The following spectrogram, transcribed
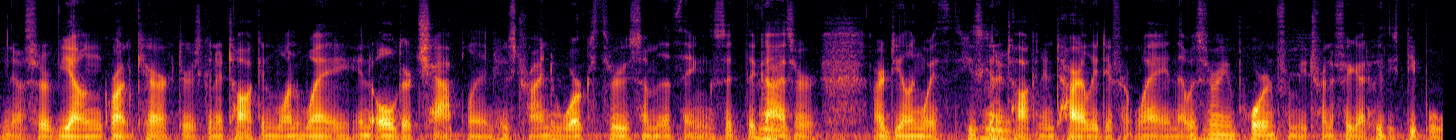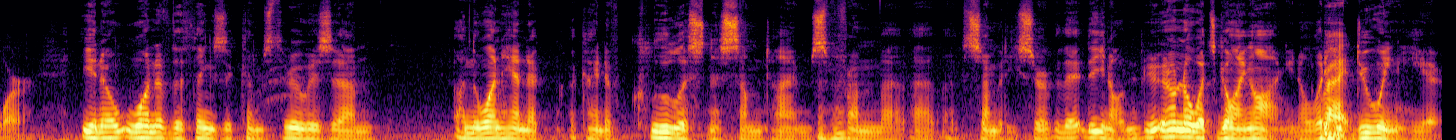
you know, sort of young grunt character is going to talk in one way. An older chaplain who's trying to work through some of the things that the right. guys are, are dealing with, he's going right. to talk an entirely different way. And that was very important for me trying to figure out who these people were. You know, one of the things that comes through is, um, on the one hand, a, a, kind of cluelessness sometimes mm -hmm. from uh, uh, somebody, you know, you don't know what's going on, you know, what right. are you doing here?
